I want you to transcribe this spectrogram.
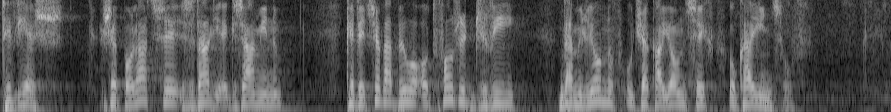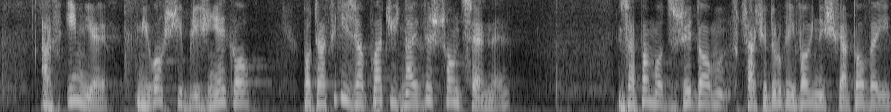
Ty wiesz, że Polacy zdali egzamin, kiedy trzeba było otworzyć drzwi dla milionów uciekających Ukraińców. A w imię miłości bliźniego potrafili zapłacić najwyższą cenę za pomoc Żydom w czasie II wojny światowej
